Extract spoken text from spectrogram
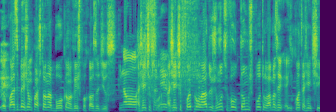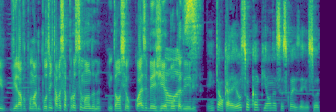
Eu quase beijei um pastor na boca uma vez por causa disso. Nossa, A gente, foi, a gente foi pra um lado juntos e voltamos pro outro lado, mas enquanto a gente virava pra um lado e pro outro, a gente tava se aproximando, né? Então, assim, eu quase beijei a boca Nossa. dele. Então, cara, eu sou campeão nessas coisas aí. Eu sou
